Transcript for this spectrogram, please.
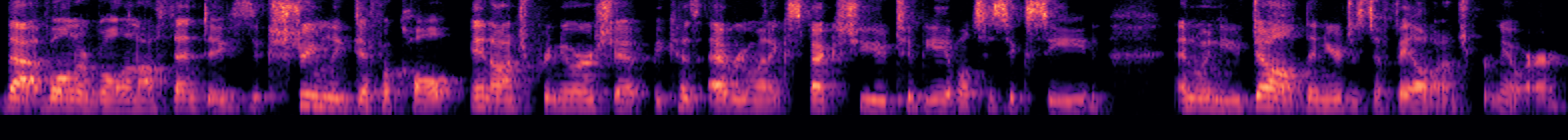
that vulnerable and authentic is extremely difficult in entrepreneurship because everyone expects you to be able to succeed and when you don't, then you're just a failed entrepreneur.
